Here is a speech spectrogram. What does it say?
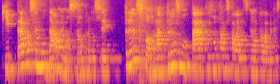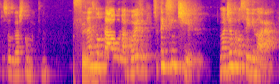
que para você mudar uma emoção, para você transformar, transmutar, transmutar umas palavras é uma palavra que as pessoas gostam muito, né? Transmutar alguma coisa, você tem que sentir. Não adianta você ignorar.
